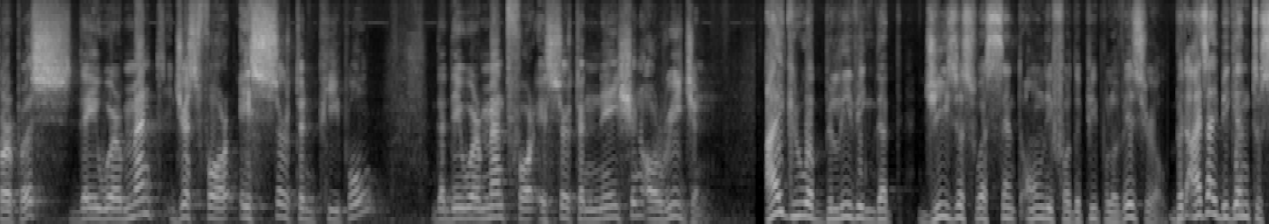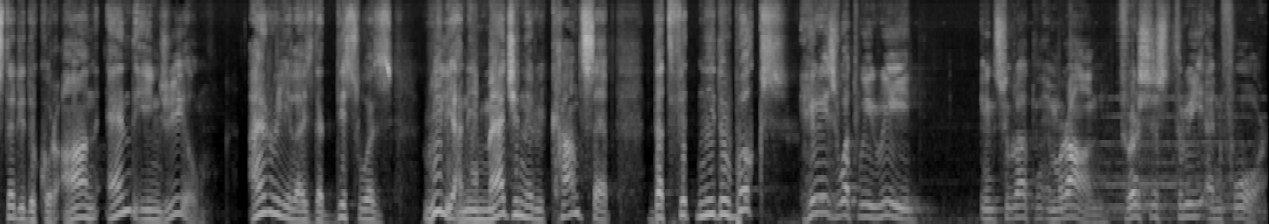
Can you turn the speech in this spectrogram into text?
purpose. They were meant just for a certain people, that they were meant for a certain nation or region. I grew up believing that Jesus was sent only for the people of Israel. But as I began to study the Quran and the Injil, I realized that this was really an imaginary concept that fit neither books. Here is what we read in Surah Imran, verses 3 and 4.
